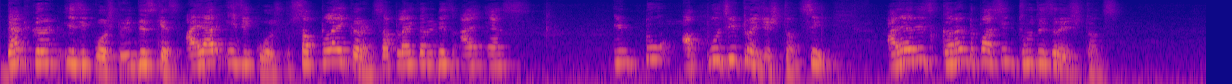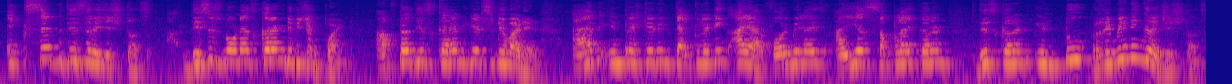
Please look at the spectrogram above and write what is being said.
that current is equals to, in this case, IR is equals to supply current. Supply current is IS into opposite resistance. See, IR is current passing through this resistance. Except this resistance. This is known as current division point. After this current gets divided, I am interested in calculating IR. Formula is IS supply current, this current into remaining resistance.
